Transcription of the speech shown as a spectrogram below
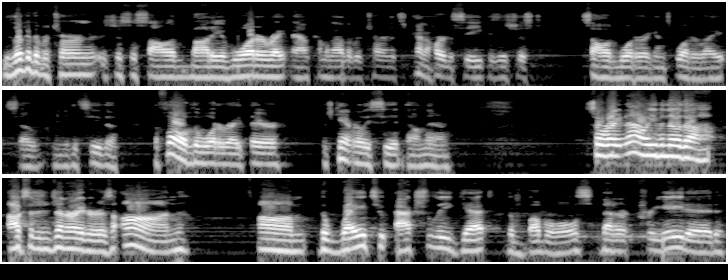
You look at the return, it's just a solid body of water right now coming out of the return. It's kind of hard to see because it's just solid water against water, right? So, I mean, you can see the the flow of the water right there, but you can't really see it down there. So right now, even though the oxygen generator is on, um, the way to actually get the bubbles that are created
